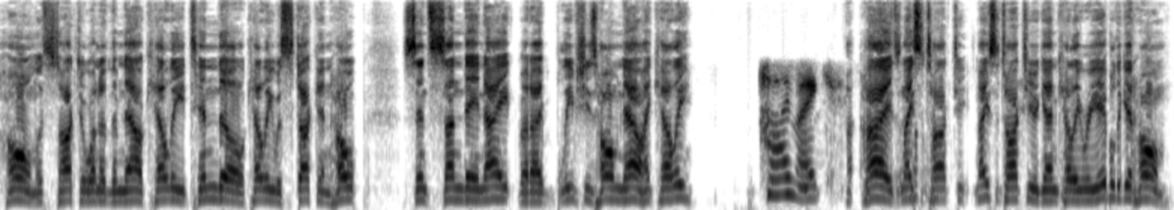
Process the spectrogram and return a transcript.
home. Let's talk to one of them now, Kelly Tyndall. Kelly was stuck in Hope since Sunday night, but I believe she's home now. Hi, Kelly. Hi, Mike. Hi, it's nice to talk to you. Nice to talk to you again, Kelly. Were you able to get home?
